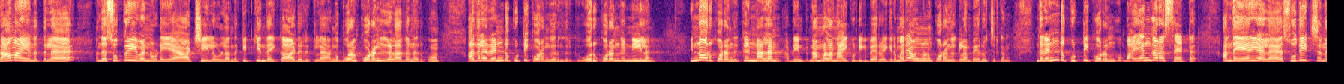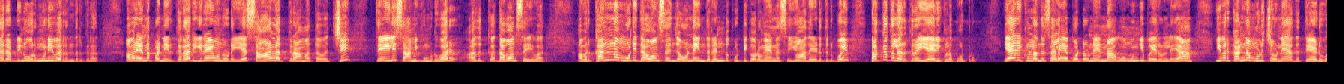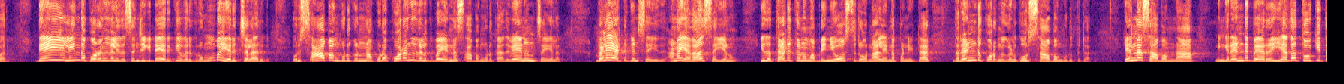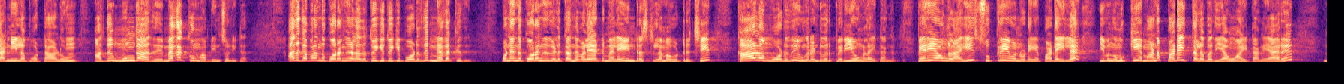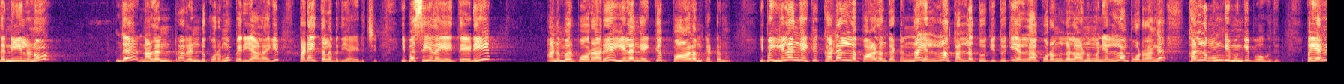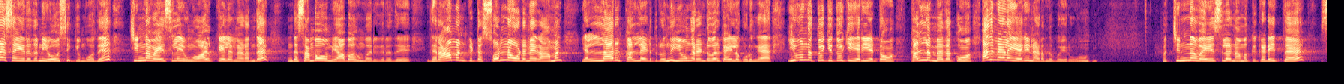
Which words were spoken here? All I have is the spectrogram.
ராமாயணத்தில் அந்த சுக்ரீவனுடைய ஆட்சியில் உள்ள அந்த கிட்கிந்தை காடு இருக்குல்ல அங்கே பூரா குரங்குகளாக தானே இருக்கும். அதில் ரெண்டு குட்டி குரங்கு இருந்திருக்கு. ஒரு குரங்கு நீலன் இன்னொரு குரங்குக்கு நலன் அப்படின்னு நம்மளாம் நாய்க்குட்டிக்கு பேர் வைக்கிற மாதிரி அவங்களும் குரங்குக்கெல்லாம் பேர் வச்சுருக்காங்க. இந்த ரெண்டு குட்டி குரங்கு பயங்கர சேட்டை. அந்த ஏரியாவில் சுதீட்சனர் அப்படின்னு ஒரு முனிவர் இருந்திருக்கிறார். அவர் என்ன பண்ணியிருக்கிறார்? இறைவனுடைய சால கிராமத்தை வச்சு டெய்லி சாமி கும்பிடுவார். அதுக்கு தவம் செய்வார். அவர் கண்ணை மூடி தவம் செஞ்ச உடனே இந்த ரெண்டு குட்டி குரங்க என்ன செய்யும்? அதை எடுத்துகிட்டு போய் பக்கத்தில் இருக்கிற ஏரிக்குள்ளே போட்டுரும். ஏரிக்குள்ளே அந்த சிலையை போட்டவுடனே என்ன ஆகும்? முங்கி போயிடும் இல்லையா? இவர் கண்ணை முழிச்ச உடனே அதை தேடுவார். டெய்லி இந்த குரங்குகள் இதை செஞ்சுக்கிட்டே இருக்குது இவருக்கு ரொம்ப எரிச்சலாக இருக்குது ஒரு சாபம் கொடுக்கணும்னா கூட குரங்குகளுக்கு போய் என்ன சாபம் கொடுக்க? அது வேணும்னு செய்யலை. விளையாட்டுக்குன்னு செய்யுது. ஆனால் ஏதாவது செய்யணும். இதை தடுக்கணும் அப்படின்னு யோசிச்சுட்டு ஒரு நாள் என்ன பண்ணிட்டார்? இந்த ரெண்டு குரங்குகளுக்கும் ஒரு சாபம் கொடுத்துட்டார். என்ன சாபம்னா நீங்கள் ரெண்டு பேரும் எதை தூக்கி தண்ணியில் போட்டாலும் அது முங்காது மிதக்கும் அப்படின்னு சொல்லிட்டார். அதுக்கப்புறம் இந்த குரங்குகள் அதை தூக்கி தூக்கி போடுது மிதக்குது. உடனே இந்த குரங்குகளுக்கு அந்த விளையாட்டு மேலேயே இன்ட்ரெஸ்ட் இல்லாமல் விட்டுருச்சு. காலம் ஓடுது இவங்க ரெண்டு பேரும் பெரியவங்களாயிட்டாங்க. பெரியவங்களாகி சுக்ரீவனுடைய படையில் இவங்க முக்கியமான படைத்தளபதியாகவும் ஆயிட்டாங்க. யார்? இந்த நீலனும் இந்த நலன்ற ரெண்டு குரங்கும் பெரிய ஆளாகி படைத்தளபதி ஆயிடுச்சு. இப்போ சீதையை தேடி அனுமர் போகிறாரு இலங்கைக்கு பாலம் கட்டணும். இப்போ இலங்கைக்கு கடலில் பாலம் கட்டணும்னா எல்லாம் கல்லை தூக்கி தூக்கி எல்லா குரங்குகள் அனுமன் எல்லாம் போடுறாங்க. கல் முங்கி முங்கி போகுது. இப்போ என்ன செய்கிறதுன்னு யோசிக்கும் போது சின்ன வயசுல இவங்க வாழ்க்கையில் நடந்த இந்த சம்பவம் ஞாபகம் வருகிறது. இது ராமன் கிட்ட சொன்ன உடனே ராமன் எல்லாரும் கல்லை எடுத்துகிட்டு வந்து இவங்க ரெண்டு பேரும் கையில் கொடுங்க. இவங்க தூக்கி தூக்கி எரியட்டும். கல் மிதக்கும். அது மேலே ஏறி நடந்து போயிடுவோம் இப்போ சின்ன வயசில் நமக்கு கிடைத்த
